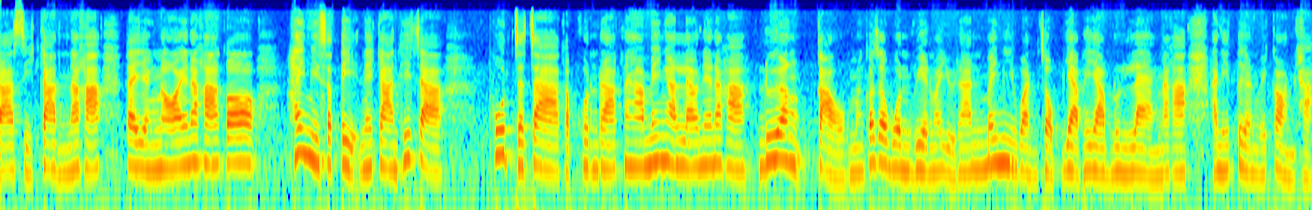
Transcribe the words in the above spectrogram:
ราศีกันนะคะ แต่อย่างน้อยนะคะก็ให้มีสติในการที่จะ พูดจะจากับคนรักนะคะ ไม่งั้นแล้วเนี่ยนะคะ เรื่องเก่ามันก็จะวนเวียนมาอยู่นั้น ไม่มีวันจบอย่าพยายามรุนแรงนะคะ อันนี้เตือนไว้ก่อนค่ะ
